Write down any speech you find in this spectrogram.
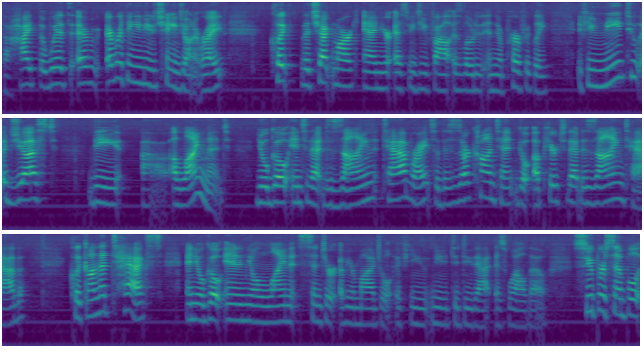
the height, the width, every, everything you need to change on it, right? Click the check mark and your SVG file is loaded in there perfectly. If you need to adjust the uh, alignment, you'll go into that design tab, right? So this is our content. Go up here to that design tab, click on the text, and you'll go in and you'll align it center of your module if you needed to do that as well though. Super simple,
